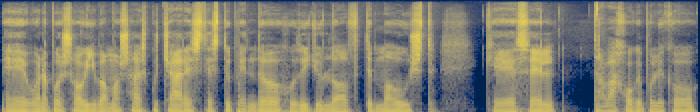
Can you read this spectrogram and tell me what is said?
Eh, bueno, pues hoy vamos a escuchar este estupendo Who Do You Love the Most, que es el trabajo que publicó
